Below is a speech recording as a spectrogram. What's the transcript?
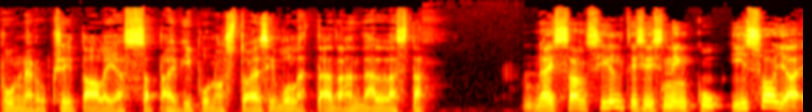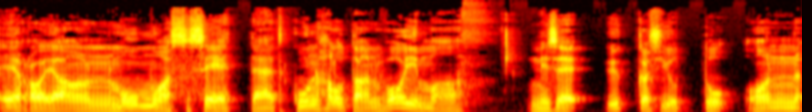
punneruksia taljassa tai vipunostoja sivulle tai jotain tällaista näissä on silti siis niin kuin isoja eroja on muun muassa se, että kun halutaan voimaa, niin se ykkösjuttu on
